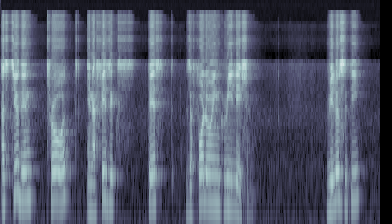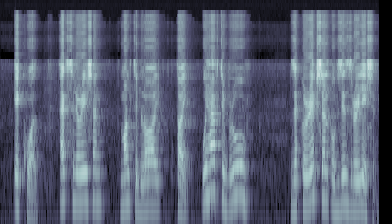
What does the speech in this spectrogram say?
a student wrote in a physics test the following relation. Velocity equal acceleration multiply time. We have to prove the correction of this relation.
